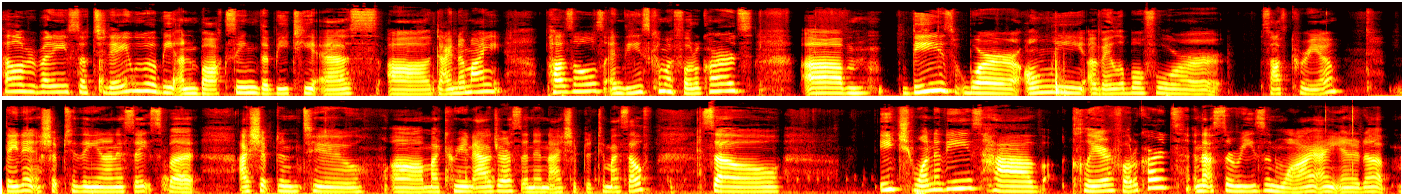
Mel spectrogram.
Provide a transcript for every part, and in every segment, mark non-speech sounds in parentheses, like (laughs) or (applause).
Hello everybody, so today we will be unboxing the BTS uh, Dynamite puzzles and these come with photo cards. Um, these were only available for South Korea. They didn't ship to the United States, but I shipped them to uh, my Korean address and then I shipped it to myself. So each one of these have clear photo cards and that's the reason why I ended up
